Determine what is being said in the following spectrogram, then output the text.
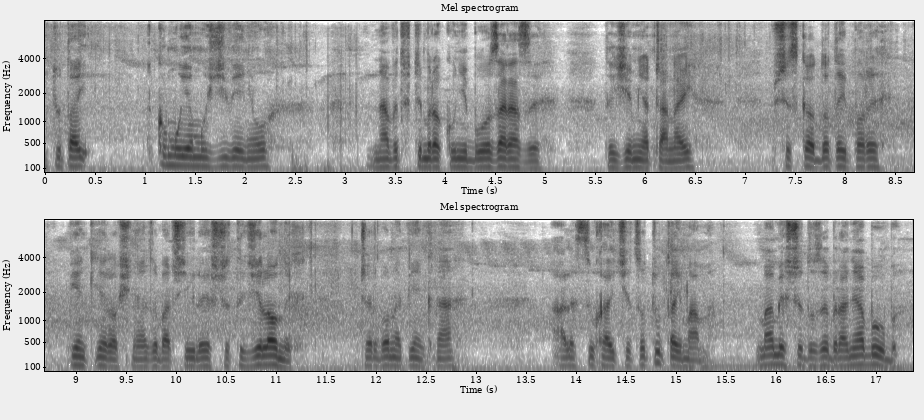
I tutaj ku mojemu zdziwieniu nawet w tym roku nie było zarazy tej ziemniaczanej. Wszystko do tej pory pięknie rośnie. Zobaczcie ile jeszcze tych zielonych. Czerwone piękne. Ale słuchajcie, co tutaj mam? Mam jeszcze do zebrania bób.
